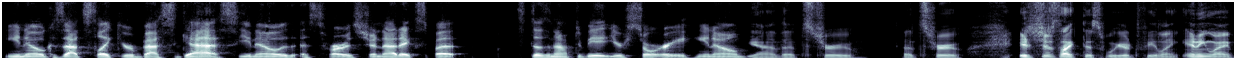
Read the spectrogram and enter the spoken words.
you know, because that's like your best guess, you know, as- far as genetics, but it doesn't have to be your story, you know. Yeah, that's true. That's true. It's just like this weird feeling. Anyway,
